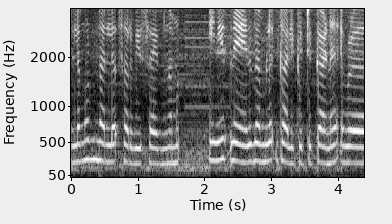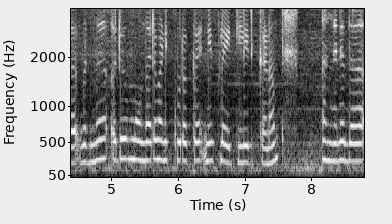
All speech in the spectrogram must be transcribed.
എല്ലാം കൊണ്ടും നല്ല സർവീസായിരുന്നു. നമ്മൾ ഇനി നേരെ നമ്മൾ കാലിക്കറ്റക്കാണ്. ഇവ- ഇവിടുന്ന് ഒരു മൂന്നര മണിക്കൂറൊക്കെ ഇനി ഫ്ലൈറ്റിലിരിക്കണം അങ്ങനെ ഇതാ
